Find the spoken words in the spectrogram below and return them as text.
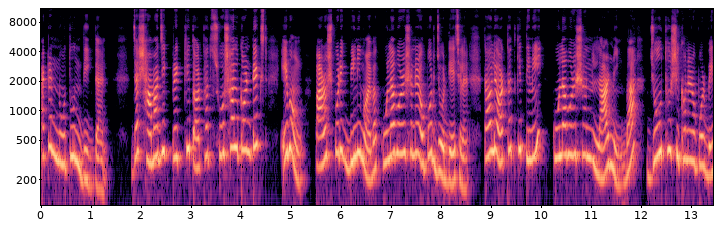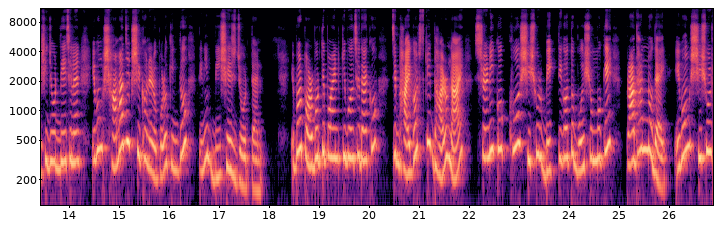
একটা নতুন দিক দেন। যা সামাজিক প্রেক্ষিত অর্থাৎ সোশ্যাল কনটেক্সট এবং পারস্পরিক বিনিময় বা কোলাবোরেশনের ওপর জোর দিয়েছিলেন। তাহলে অর্থাৎ কি তিনি কোলাবোরেশন লার্নিং বা যৌথ শিখনের ওপর বেশি জোর দিয়েছিলেন এবং সামাজিক শিখনের ওপরও কিন্তু তিনি বিশেষ জোর দেন। এবার পরবর্তী পয়েন্ট কি বলছে দেখো? যে ভাইগটস্কির ধারণায় শ্রেণীকক্ষ শিশুর ব্যক্তিগত বৈষম্যকে প্রাধান্য দেয় এবং শিশুর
